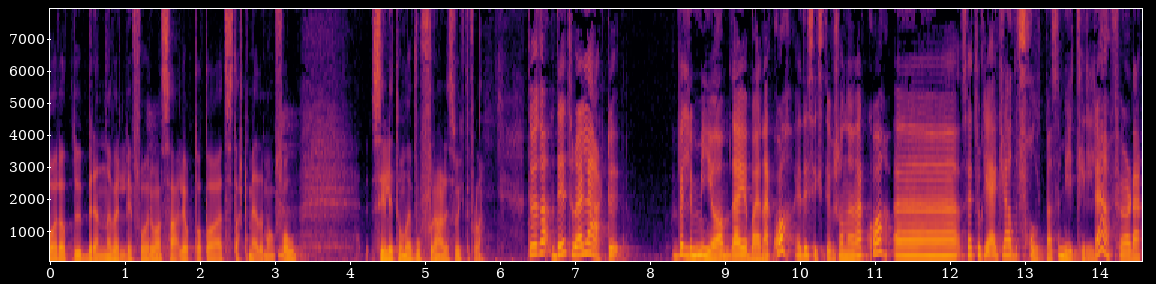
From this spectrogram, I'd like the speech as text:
var at du brenner veldig for å være særlig opptatt av et sterkt mediemangfold. Si litt om det. Hvorfor er det så viktig for deg? Du vet da, Det tror jeg lærte veldig mye om da jeg jobba i NRK, i distriktsdivisjonen i NRK. Eh, Så jeg tror ikke jeg egentlig hadde forholdt meg så mye til det før det.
